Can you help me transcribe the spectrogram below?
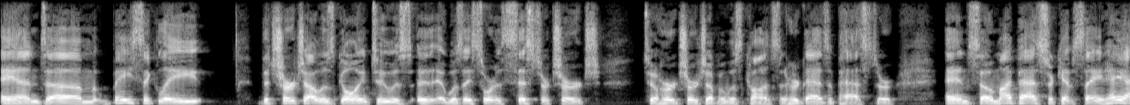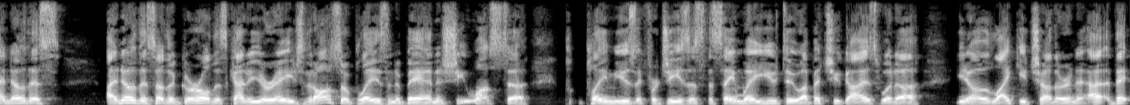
And um, basically, the church I was going to was it was a sort of sister church to her church up in Wisconsin. Her okay. dad's a pastor, and so my pastor kept saying, "Hey, I know this." I know this other girl that's kind of your age that also plays in a band and she wants to p- play music for Jesus the same way you do. I bet you guys would, uh, you know, like each other. And uh, they,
